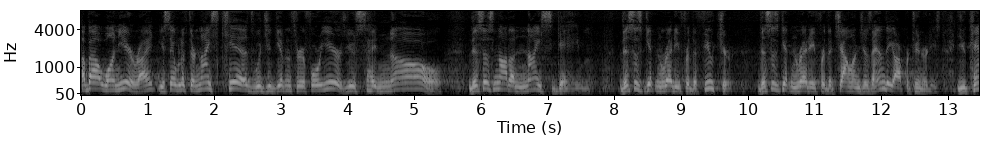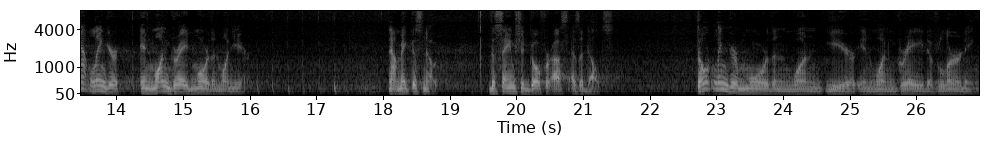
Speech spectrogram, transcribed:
About one year, right? You say, well, if they're nice kids, would you give them three or four years? You say, no. This is not a nice game. This is getting ready for the future. This is getting ready for the challenges and the opportunities. You can't linger in one grade more than one year. Now, make this note. The same should go for us as adults. Don't linger more than one year in one grade of learning.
